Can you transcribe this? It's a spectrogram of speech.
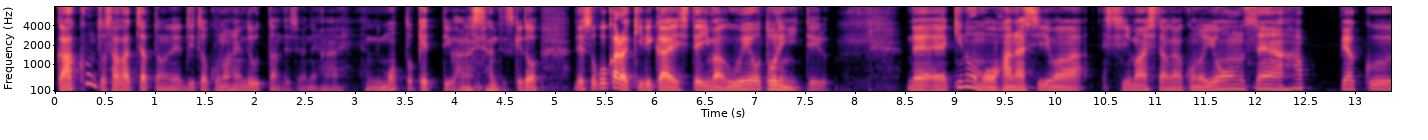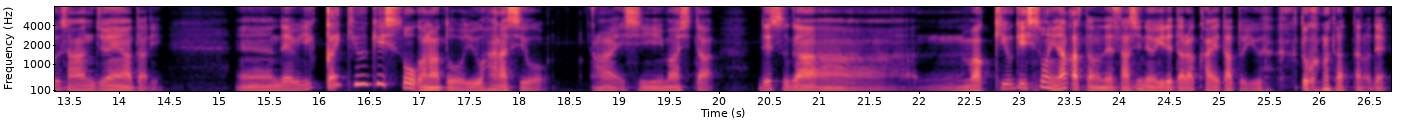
ガクンと下がっちゃったので、実はこの辺で打ったんですよね。はい。もっとけっていう話なんですけど、で、そこから切り返して、今、上を取りに行っている。で、え、昨日もお話はしましたが、この4830円あたり、えー、で、一回休憩しそうかなという話を、はい、しました。ですが、まあ、休憩しそうになかったので、差し値を入れたら買えたという ところだったので、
